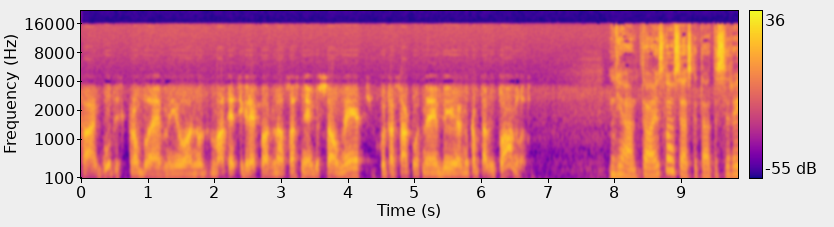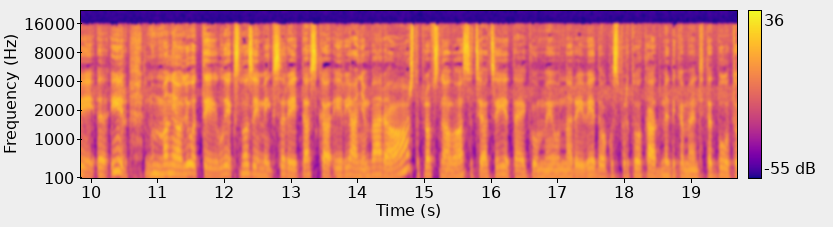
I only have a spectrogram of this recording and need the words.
tā ir būtiska problēma, jo nu, attiecīgi reforma nav sasniegusi savu mērķi, ko tā sākotnēji bija, nu, kam tā bija plānota. Jā, tā izklausās, ka tā tas arī uh, ir. Nu, man jau ļoti liekas nozīmīgs arī tas, ka ir jāņem vērā ārstu profesionālo asociāciju ieteikumi un arī viedoklis par to, kādu medikamenti tad būtu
